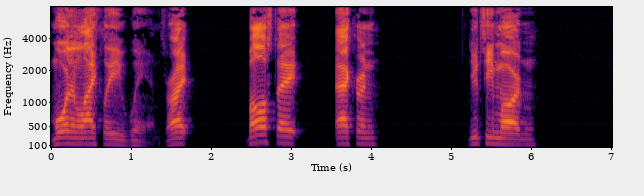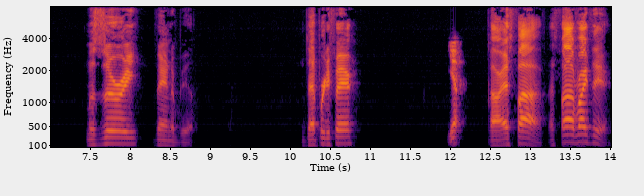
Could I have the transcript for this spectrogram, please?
more than likely wins, right? Ball State, Akron, UT Martin, Missouri, Vanderbilt. Is that pretty fair? Yep. All right, that's five. That's five right there.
